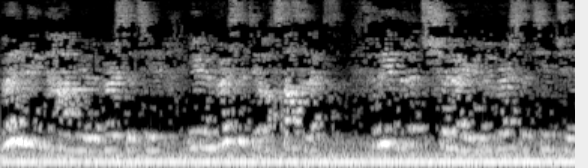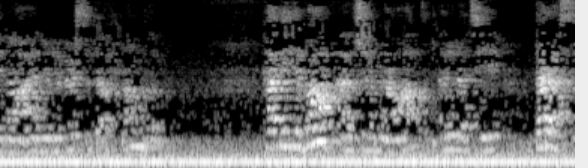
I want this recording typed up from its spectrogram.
Birmingham University, University of Sussex, Friedrich Schiller University, Jena, and University of London. هذه بعض الجامعات التي درس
